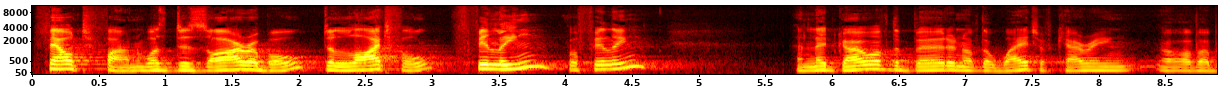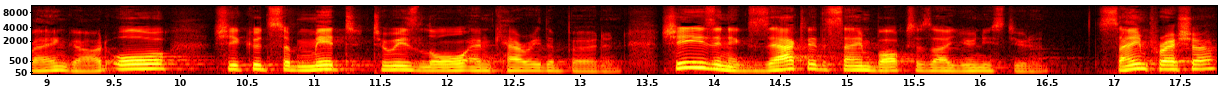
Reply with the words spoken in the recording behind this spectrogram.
felt fun, was desirable, delightful, filling, fulfilling, and let go of the burden of the weight of carrying of obeying God, or she could submit to his law and carry the burden. She is in exactly the same box as our uni student. Same pressure,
